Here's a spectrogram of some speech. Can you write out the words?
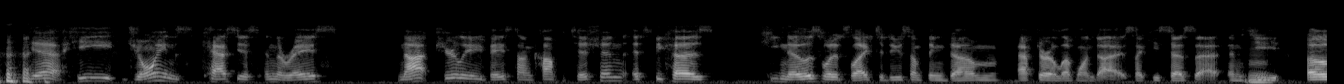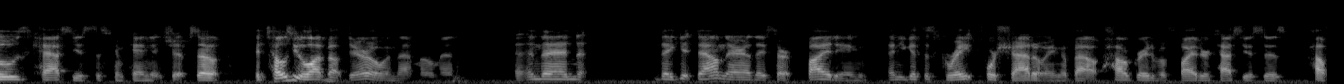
yeah, he joins Cassius in the race, not purely based on competition. It's because he knows what it's like to do something dumb after a loved one dies. Like he says that, and he owes Cassius this companionship. So it tells you a lot about Darrow in that moment. And then they get down there, they start fighting, and you get this great foreshadowing about how great of a fighter Cassius is, how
